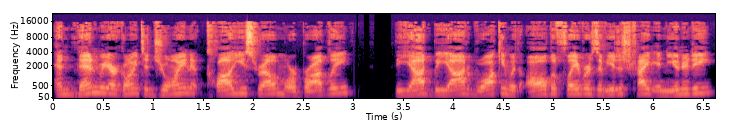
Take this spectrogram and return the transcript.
And then we are going to join Klal Yisrael more broadly, the Yad B'Yad, walking with all the flavors of Yiddishkeit in unity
